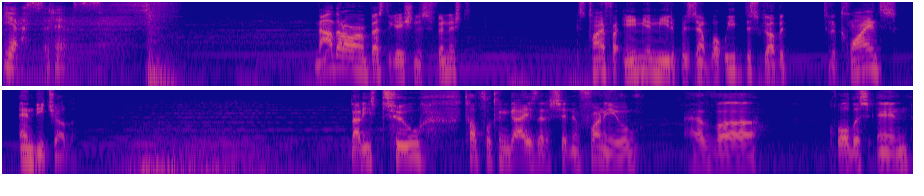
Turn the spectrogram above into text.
Yes, it is. Now that our investigation is finished, it's time for Amy and me to present what we've discovered to the clients and each other. Now, these two tough looking guys that are sitting in front of you have uh, called us in.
